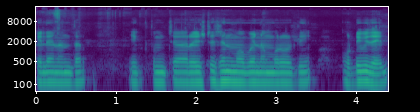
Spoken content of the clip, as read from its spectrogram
केल्यानंतर एक तुमच्या रजिस्ट्रेशन मोबाईल नंबरवरती ओ टी पी जाईल.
